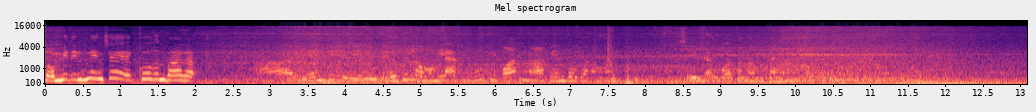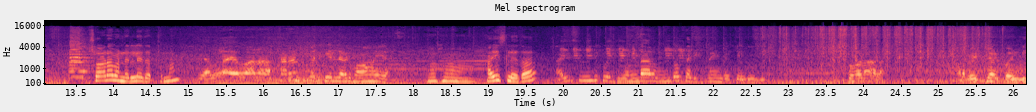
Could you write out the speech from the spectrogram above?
తొమ్మిదింటి నుంచే ఎక్కువగా ఉంది బాగా. ఏంటి? రేపుల్లో ఉండలేక ఊపిరి పోతున్నా నాకేందో కానమ్మా చేయలేకపోతున్నాం పని. సోడా బండి వెళ్ళలేదు అత్తమ్మ. ఎలా ఇవాళ కరెంట్ పనికి వెళ్ళాడు మామయ్య. ఐస్ లేదా? ఐస్ ఉంది కొద్దిగా ఉండాలి ఉందో కరిగిపోయిందో తెలియదు చూడాల అక్కడ పెట్టాడు బండి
